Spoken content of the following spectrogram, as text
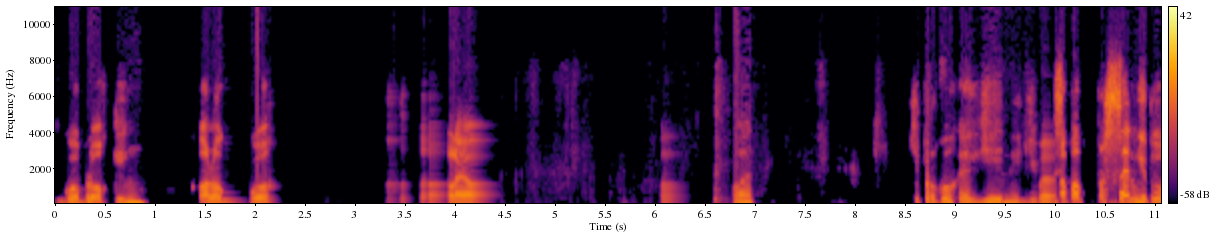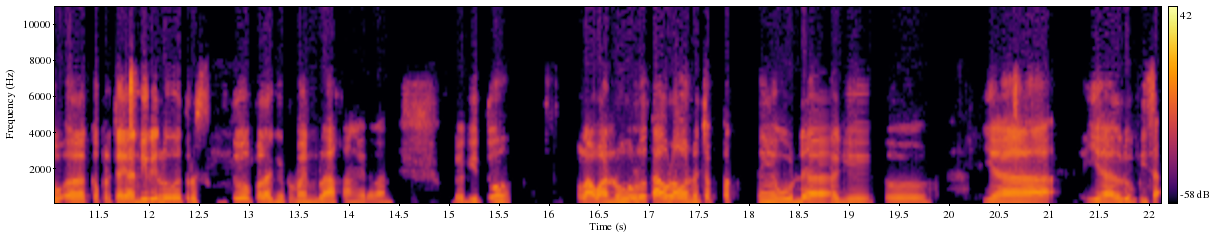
Gue blocking kalau gue lewat kiper gue kayak gini gimana berapa persen gitu eh, kepercayaan diri lu terus gitu apalagi pemain belakang gitu kan. Udah gitu lawan lu lu tahu lawan lu cepet nih udah gitu. Ya ya lu bisa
